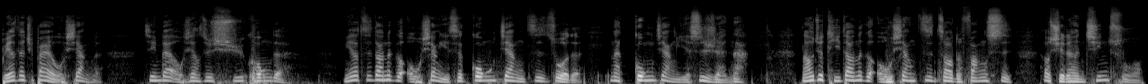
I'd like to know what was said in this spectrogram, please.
不要再去拜偶像了，敬拜偶像是虚空的。你要知道，那个偶像也是工匠制作的，那工匠也是人啊。然后就提到那个偶像制造的方式，要写得很清楚哦。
